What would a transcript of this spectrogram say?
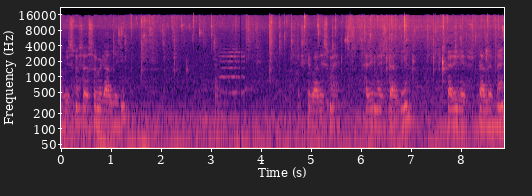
अब इसमें सरसों भी डाल दीजिए इसके बाद इसमें हरी मिर्च डाल दिए। करी लिप्स डाल देते हैं।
